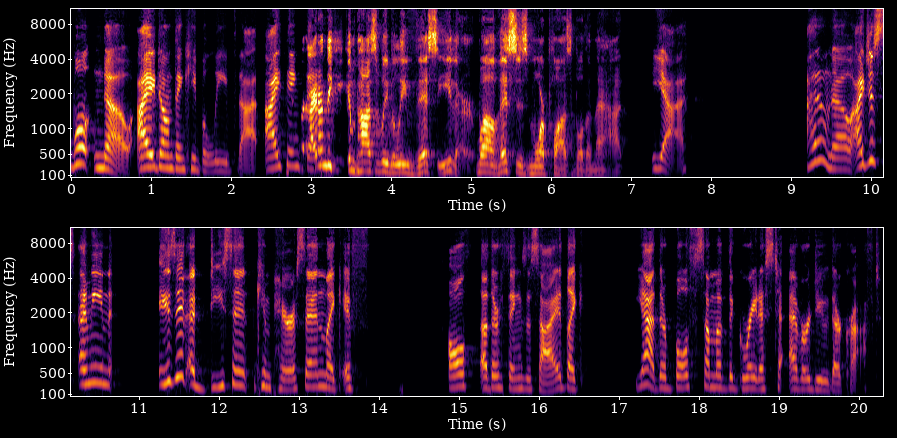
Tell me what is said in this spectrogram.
well, no, I don't think he believed that. I think that i don't think he can possibly believe this either well this is more plausible than that Yeah. I don't know. I just, I mean, is it a decent comparison? Like, if all other things aside, like, yeah, they're both some of the greatest to ever do their craft.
